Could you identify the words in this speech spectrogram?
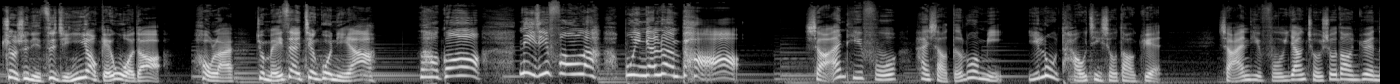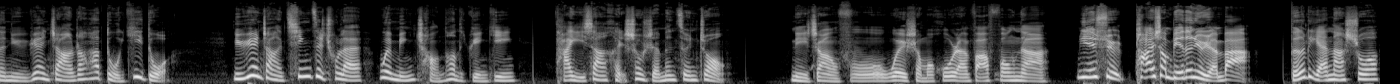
这是你自己硬要给我的，后来就没再见过你啊！老公，你已经疯了，不应该乱跑。小安提弗和小德洛米一路逃进修道院，小安提弗央求修道院的女院长让他躲一躲。女院长亲自出来问明吵闹的原因。她一向很受人们尊重。你丈夫为什么忽然发疯呢？也许他爱上别的女人吧。德里安娜说，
